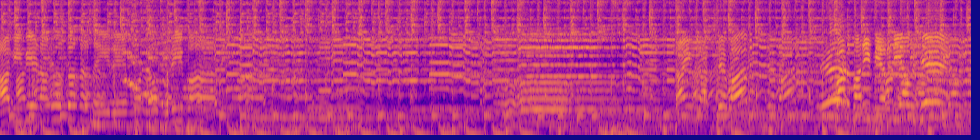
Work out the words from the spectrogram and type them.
આવી ફરીમાં ટાઈમ પણ મારી મેરડી આવશે.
